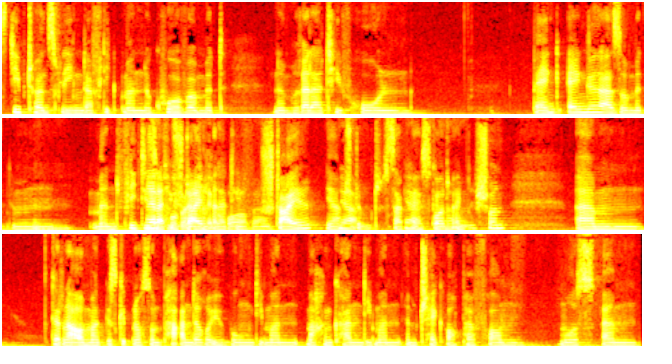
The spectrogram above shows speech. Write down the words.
Steep Turns fliegen, da fliegt man eine Kurve mit einem relativ hohen Bankengel, also mit einem, mhm. man fliegt diese relativ Kurve relativ Kurve. steil, ja, ja, stimmt, sagt ja, das Wort genau. eigentlich schon. Ähm, genau, man, es gibt noch so ein paar andere Übungen, die man machen kann, die man im Check auch performen muss. Ähm,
